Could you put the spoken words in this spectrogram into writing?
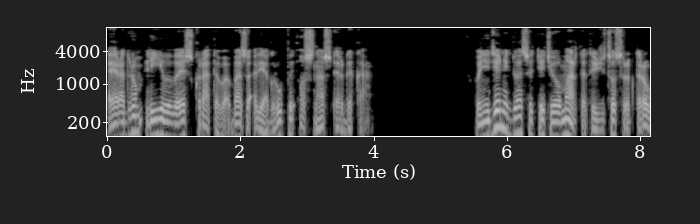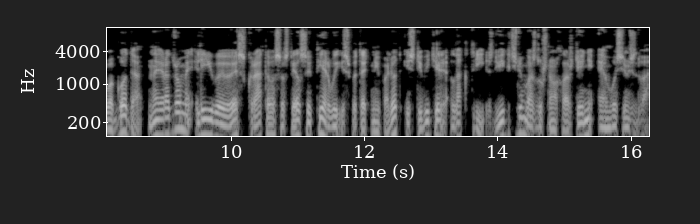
Аэродром Лии ВВС Кратова. База авиагруппы ОСНАС РГК. В понедельник, 23 марта 1942 года, на аэродроме Лии ВВС Кратова состоялся первый испытательный полет истребителя ЛАК-3 с двигателем воздушного охлаждения М-82.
